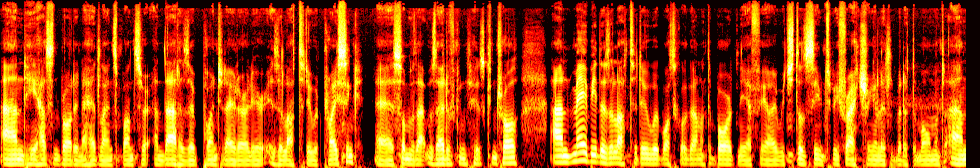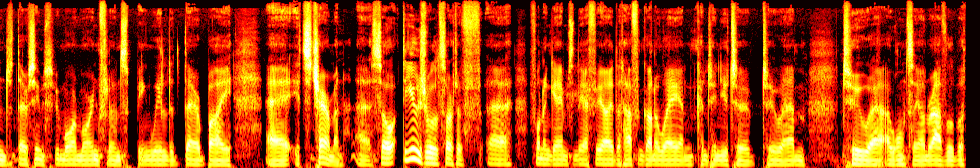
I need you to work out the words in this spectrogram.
and he hasn't brought in a headline sponsor, and that, as I pointed out earlier, is a lot to do with pricing. Uh, some of that was out of con- his control, and maybe there's a lot to do with what's going on at the board in the FAI, which does seem to be fracturing a little bit at the moment, and there seems to be more and more influence being wielded there by uh, its chairman. Uh, so the usual sort of uh, fun and games in the FAI that haven't gone away and continue to to um, to uh, I won't say unravel, but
